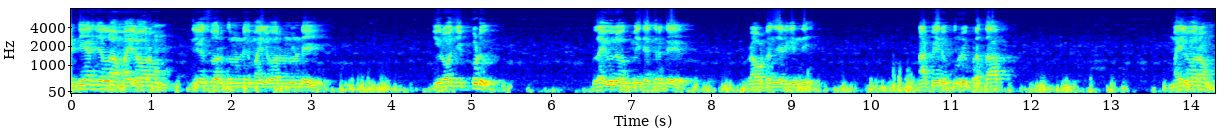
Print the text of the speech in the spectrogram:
ఎన్టీఆర్ జిల్లా మైలవరం నియోజకవర్గం నుండి మైలవరం నుండి ఈరోజు ఇప్పుడు లైవ్లో మీ దగ్గరికి రావటం జరిగింది. నా పేరు బుర్రి ప్రతాప్. మైలవరం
